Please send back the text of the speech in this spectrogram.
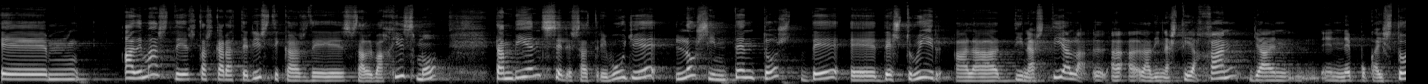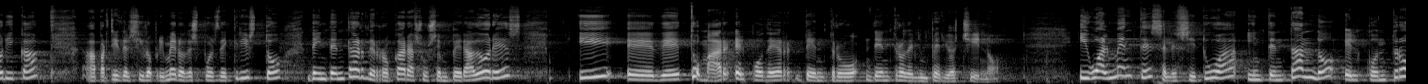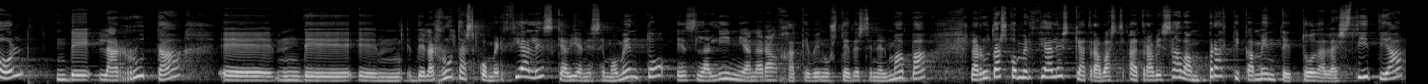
Eh, además de estas características de salvajismo, también se les atribuye los intentos de eh, destruir a la dinastía, la dinastía Han, ya en, época histórica, a partir del siglo I después de Cristo, de intentar derrocar a sus emperadores y eh, de tomar el poder dentro, dentro del imperio chino. Igualmente se les sitúa intentando el control eh, em, de, las rutas comerciales que había en ese momento, es la línea naranja que ven ustedes en el mapa, las rutas comerciales que atravesaban prácticamente toda la Escitia,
